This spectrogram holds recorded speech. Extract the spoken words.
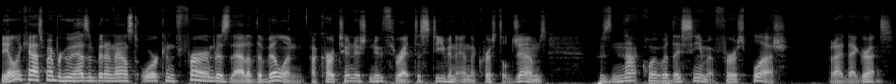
The only cast member who hasn't been announced or confirmed is that of the villain, a cartoonish new threat to Steven and the Crystal Gems, who's not quite what they seem at first blush. But I digress.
